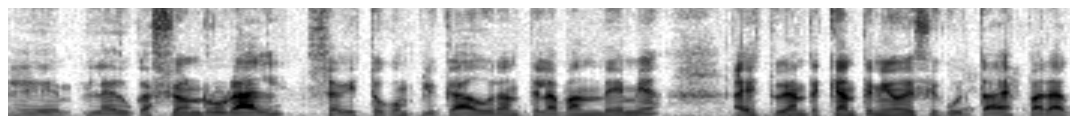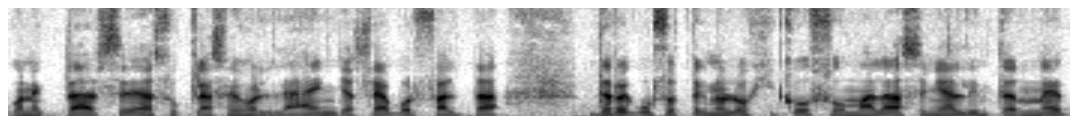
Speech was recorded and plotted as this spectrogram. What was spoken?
eh, la educación rural se ha visto complicada durante la pandemia. Hay estudiantes que han tenido dificultades para conectarse a sus clases online, ya sea por falta de recursos tecnológicos o mala señal de internet.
